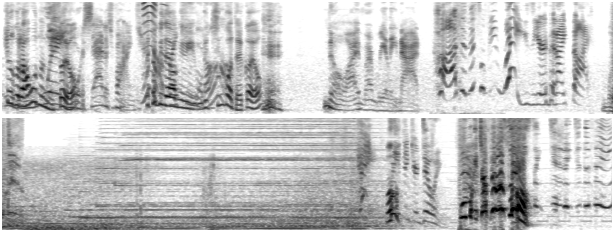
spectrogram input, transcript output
설득을 be 하고는 way 있어요. more satisfying. 대왕이 liking it 우리. 친구가 될까요? No, I'm, I'm really not. Huh? Then this will be way easier than I thought. 뭐야? Hey, what Oh. do you think you're doing? 꼬부기 잡혀갔어! I did it. I did the thing.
